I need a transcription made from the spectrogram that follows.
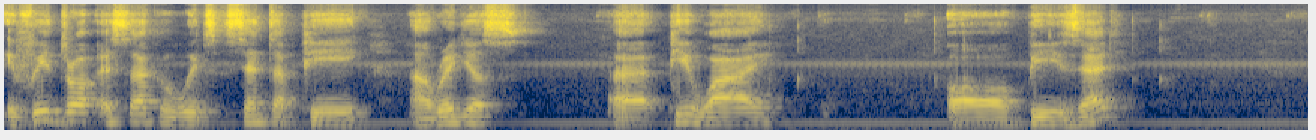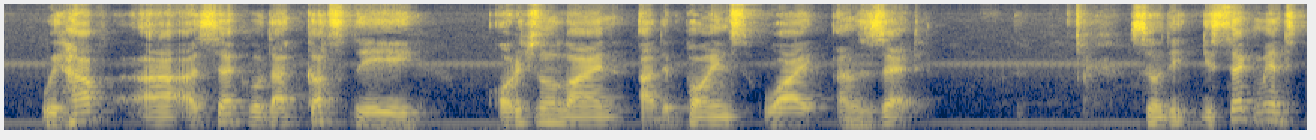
if we draw a circle with center P and radius uh, PY or PZ, we have uh, a circle that cuts the original line at the points Y and Z. So the, the segment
